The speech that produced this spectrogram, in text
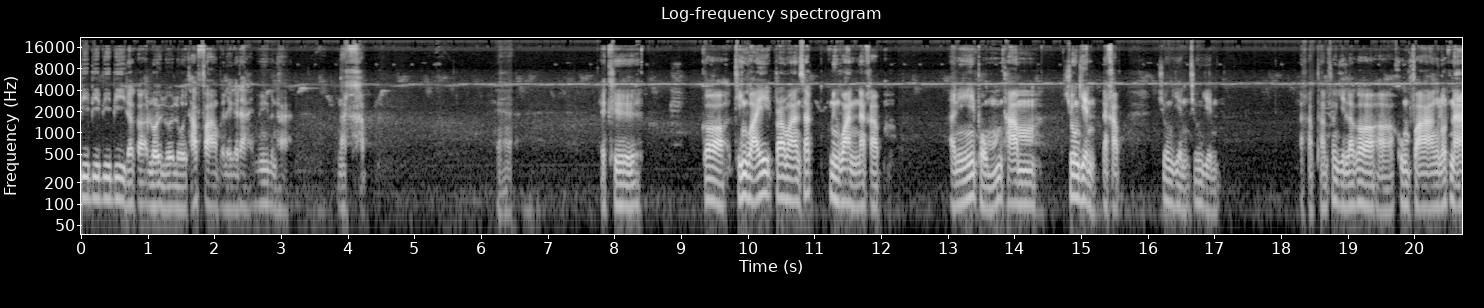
บีบีบีบีแล้วก็โรยโรยโรยทับฟางไปเลยก็ได้ ไม่มีปัญหานะครับนะฮะก็คือ ก็ทิ้งไว้ประมาณสักหนึ่งวันนะครับ อันนี้ผมทำช่วงเย็นนะครับ ช่วงเย็นช่วงเย็นนะครับทำช่วงเย็นแล้วก็คุมฟางลดน้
